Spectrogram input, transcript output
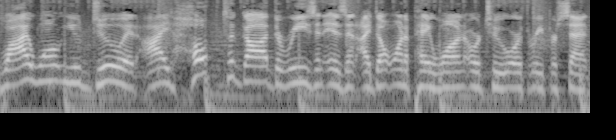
Why won't you do it? I hope to God the reason isn't I don't want to pay one or two or three percent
